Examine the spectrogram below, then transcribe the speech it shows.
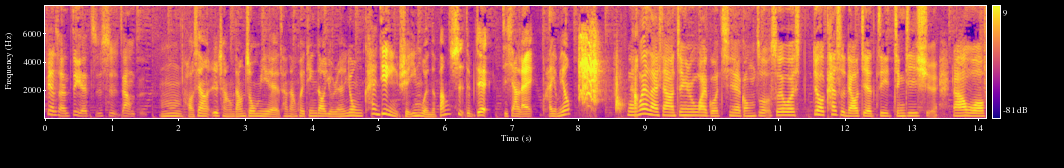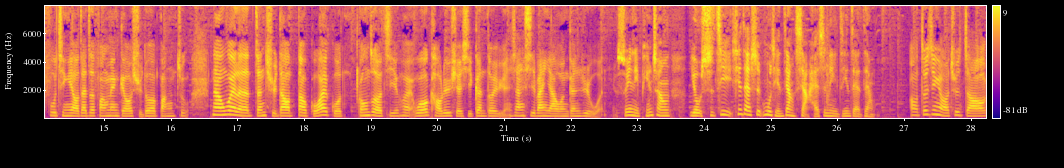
变成自己的知识，这样子。嗯，好像日常当中我们也常常会听到有人用看电影学英文的方式，对不对？接下来还有没有？我未来想要进入外国企业工作，所以我就开始了解自己经济学。然后我父亲也有在这方面给我许多的帮助。那为了争取到到国外国工作的机会，我有考虑学习更多语言，像西班牙文跟日文。所以你平常有实际现在是目前这样想，还是你已经在这样？哦，最近有去找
